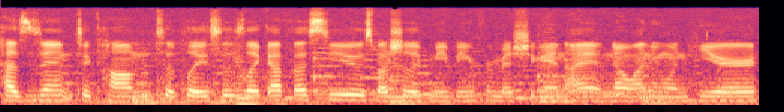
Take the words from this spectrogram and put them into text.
hesitant to come to places like FSU, especially like me being from Michigan. I didn't know anyone here,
